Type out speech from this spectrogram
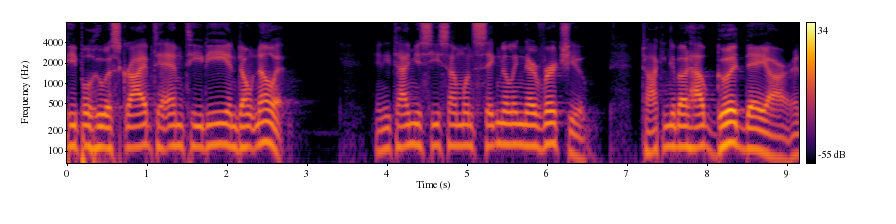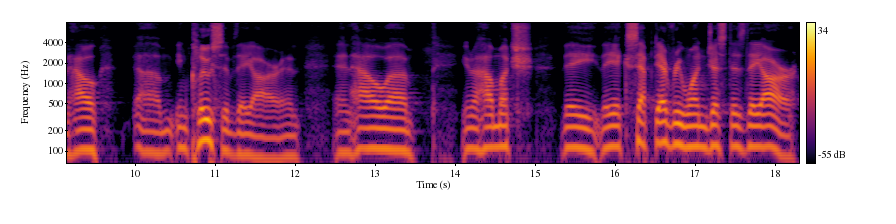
people who ascribe to MTD and don't know it. Anytime you see someone signaling their virtue, talking about how good they are and how um, inclusive they are and and how uh, you know how much they they accept everyone just as they are.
